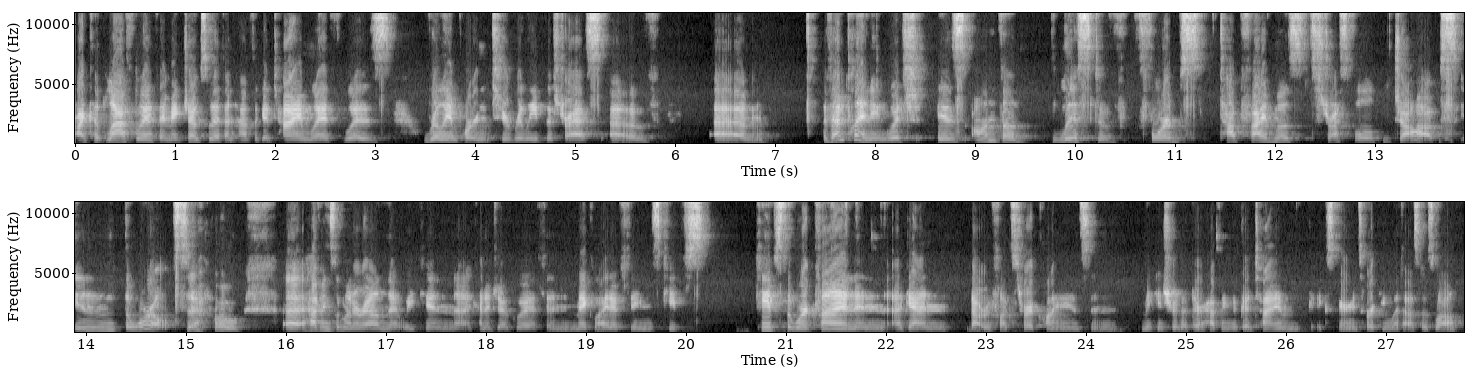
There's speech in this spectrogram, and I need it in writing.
I could laugh with and make jokes with and have a good time with was really important to relieve the stress of um, event planning, which is on the list of Forbes top five most stressful jobs in the world. So, uh, having someone around that we can uh, kind of joke with and make light of things keeps keeps the work fun, and again, that reflects to our clients and making sure that they're having a good time experience working with us as well.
